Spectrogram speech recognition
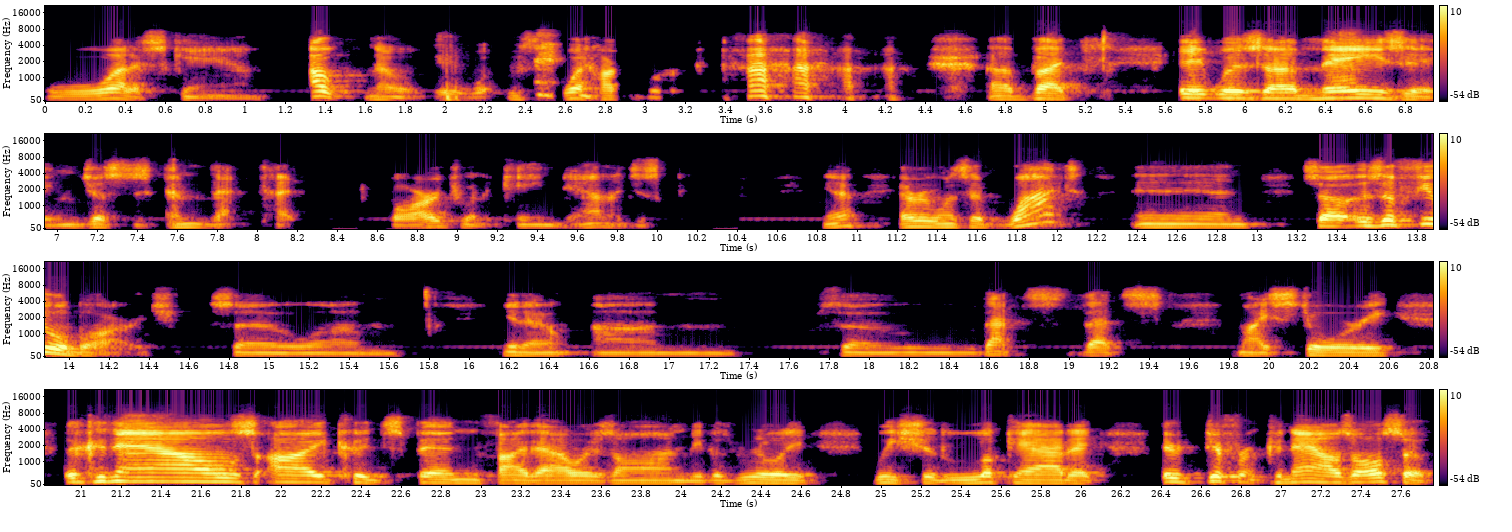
what a scam. Oh, no, it was what hard work. uh, but it was amazing just and that, that barge when it came down, I just, you know, everyone said, what? And so it was a fuel barge. So, um, you know, um, so that's that's my story. The canals I could spend five hours on because really we should look at it. There are different canals. Also,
